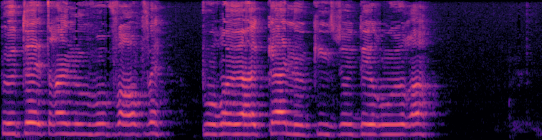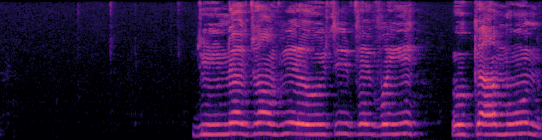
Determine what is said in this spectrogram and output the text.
peut-être un nouveau forfait pour la canne qui se déroulera du 9 janvier au 6 février au Cameroun.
